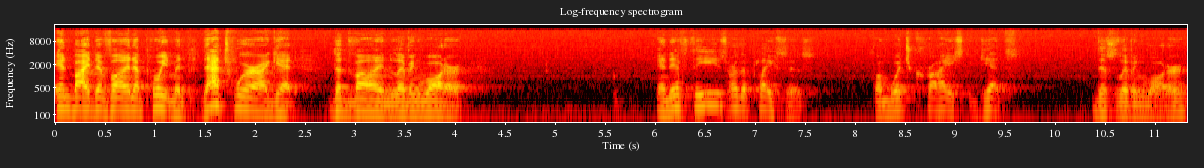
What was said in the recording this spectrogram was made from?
and by divine appointment. That's where I get the divine living water. And if these are the places from which Christ gets this living water,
